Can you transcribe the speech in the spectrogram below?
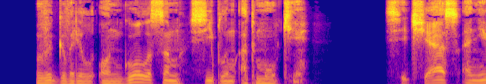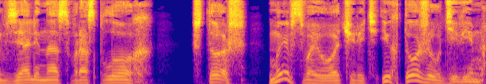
— выговорил он голосом, сиплым от муки. «Сейчас они взяли нас врасплох. Что ж, мы, в свою очередь, их тоже удивим.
